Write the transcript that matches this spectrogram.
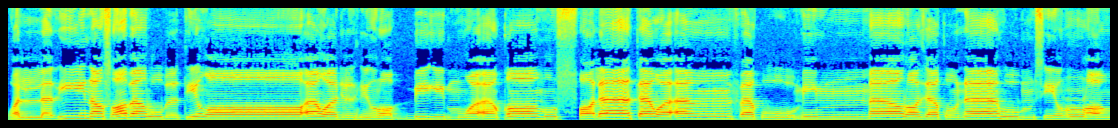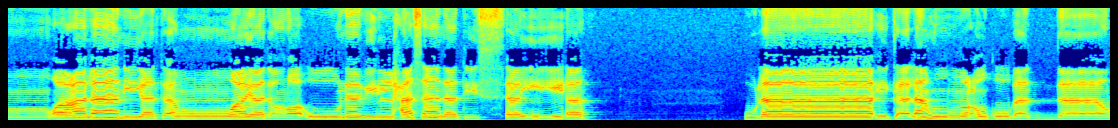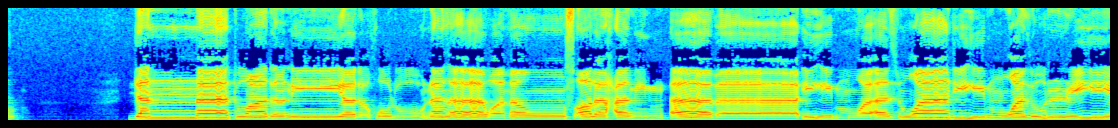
والذين صبروا ابتغاء وجه ربهم واقاموا الصلاه وانفقوا مما رزقناهم سرا وعلانيه ويدرؤون بالحسنه السيئه اولئك لهم عقبى الدار جنات عدن يدخلونها ومن صلح من ابائهم وازواجهم وذرياتهم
